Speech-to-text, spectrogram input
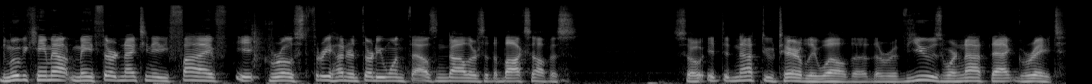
The movie came out May 3rd, 1985. It grossed $331,000 at the box office. So it did not do terribly well. The the reviews were not that great.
